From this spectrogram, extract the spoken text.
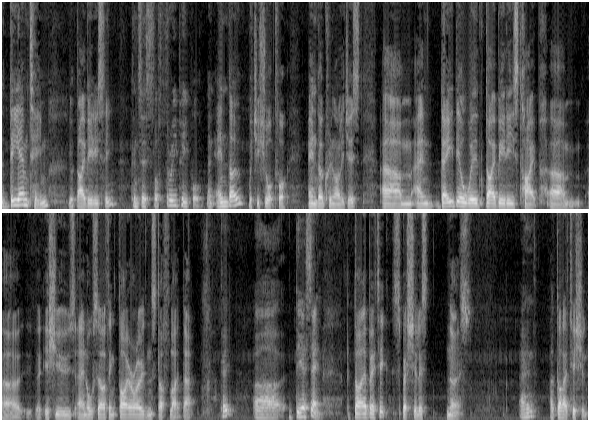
DM team, your diabetes team, consists of three people an endo, which is short for endocrinologist, um, and they deal with diabetes type um, uh, issues and also, I think, thyroid and stuff like that. Okay, uh, DSN, diabetic specialist nurse, and a dietitian.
